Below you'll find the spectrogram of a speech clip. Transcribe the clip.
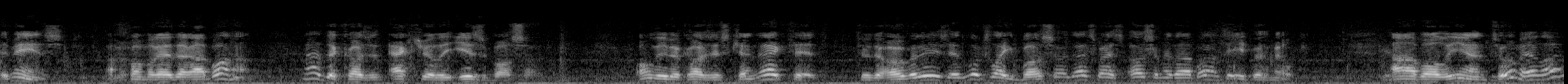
It means, Achomre de Rabbonon. Not because it actually is boso only because it's connected to the ovaries. It looks like bosa. That's why it's awesome to eat with milk. Avoli and tume,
